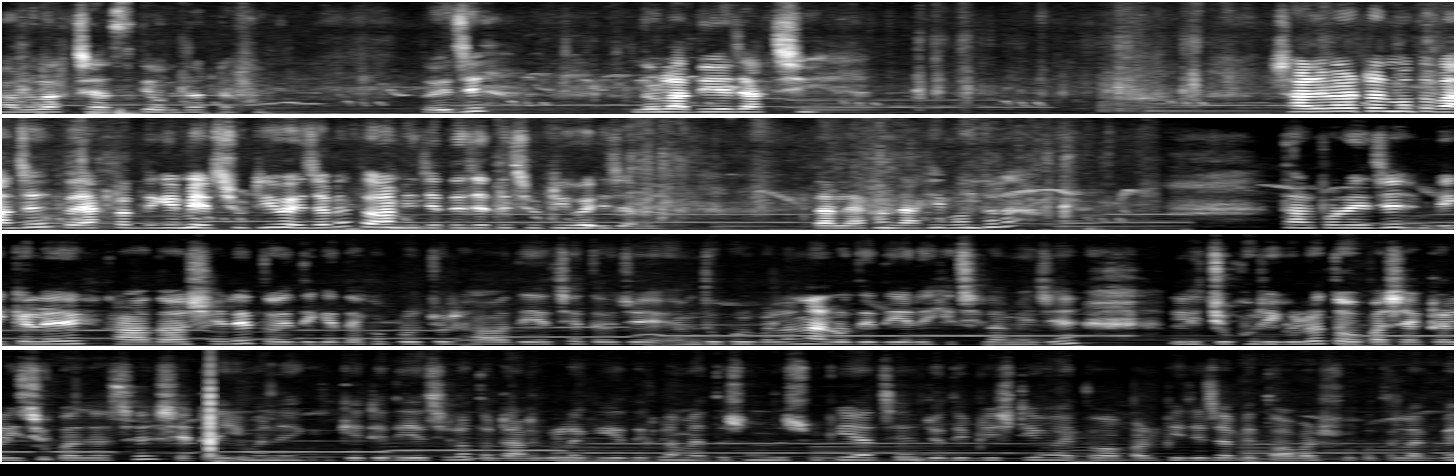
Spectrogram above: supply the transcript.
ভালো লাগছে আজকে ওয়েদারটা খুব। তো এই যে দোলা দিয়ে যাচ্ছি। সাড়ে বারোটার মতো বাজে, তো একটার দিকে মেয়ের ছুটি হয়ে যাবে, তো আমি যেতে যেতে ছুটি হয়ে যাবে। তাহলে এখন রাখি বন্ধুরা। তারপরে এই যে বিকেলে খাওয়া দাওয়া সেরে তো এদিকে দেখো প্রচুর হাওয়া দিয়েছে। তো যে দুপুরবেলা না রোদে দিয়ে রেখেছিলাম এই যে লিচু খড়িগুলো। তো ওপাশে একটা লিচু গাছ আছে, সেটাই মানে কেটে দিয়েছিল। তো ডালগুলো গিয়ে দেখলাম এত সুন্দর শুকিয়ে আছে। যদি বৃষ্টি হয় তো আবার ভিজে যাবে, তো আবার শুকোতে লাগবে।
